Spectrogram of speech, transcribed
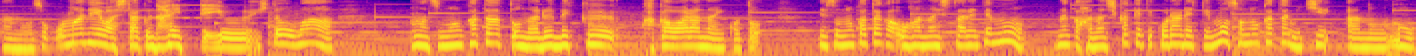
あの、そこまではしたくないっていう人は、まあその方となるべく関わらないこと。で、その方がお話しされても、なんか話しかけてこられても、その方にき、あの、もう、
